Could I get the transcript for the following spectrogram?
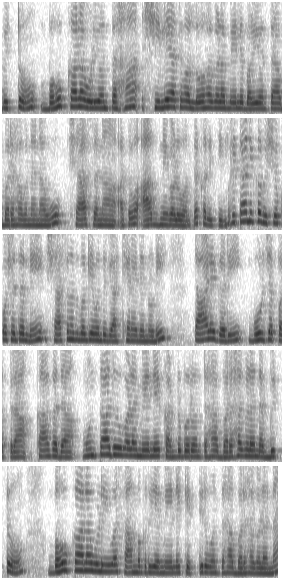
ಬಿಟ್ಟು ಬಹುಕಾಲ ಉಳಿಯುವಂತಹ ಶಿಲೆ ಅಥವಾ ಲೋಹಗಳ ಮೇಲೆ ಬರೆಯುವಂತಹ ಬರಹವನ್ನು ನಾವು ಶಾಸನ ಅಥವಾ ಆಜ್ಞೆಗಳು ಅಂತ ಕರಿತೀವಿ. ಬ್ರಿಟಾನಿಕ ವಿಶ್ವಕೋಶದಲ್ಲಿ ಶಾಸನದ ಬಗ್ಗೆ ಒಂದು ವ್ಯಾಖ್ಯಾನ ಇದೆ ನೋಡಿ. ತಾಳೆಗರಿ, ಬೂರ್ಜಪತ್ರ, ಕಾಗದ ಮುಂತಾದವುಗಳ ಮೇಲೆ ಕಂಡುಬರುವಂತಹ ಬರಹಗಳನ್ನು ಬಿಟ್ಟು ಬಹುಕಾಲ ಉಳಿಯುವ ಸಾಮಗ್ರಿಯ ಮೇಲೆ ಕೆತ್ತಿರುವಂತಹ ಬರಹಗಳನ್ನು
